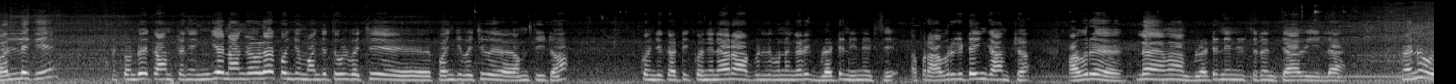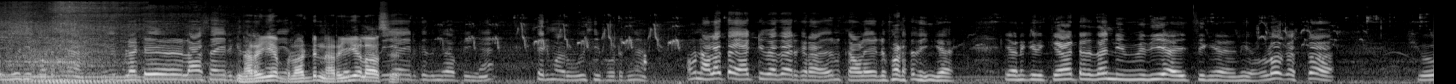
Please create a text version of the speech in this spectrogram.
வள்ளிக்கு கொண்டு போய் காமிச்சாங்க. இங்கே நாங்கள் கொஞ்சம் மஞ்சத்தூள் வச்சு பஞ்சு வச்சு அமுத்திட்டோம். கொஞ்சம் கட்டி கொஞ்ச நேரம் அப்படி பண்ணங்காட்டி பிளட்டு நின்றுடுச்சு அப்புறம் அவர்கிட்டையும் காமிச்சோம். அவர் இல்லை பிளட்டு நின்றுடுச்சு தேவையில்லை. வேணா ஒரு ஊசி போட்டுங்க பிளட்டு லாஸ் ஆகிருக்கு நிறைய blood நிறைய. நிறைய இருக்குதுங்க அப்படின்னு. சரிம்மா ஒரு ஊசி போட்டுக்குங்க. அவன் நல்லா தான் ஆக்டிவாக தான் இருக்கிறா அதுவும் கவலை எடுப்படாதீங்க. எனக்கு இது கேட்டது தான் நிம்மதியாக ஆயிடுச்சுங்க. எனக்கு எவ்வளோ கஷ்டம். ஐயோ.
